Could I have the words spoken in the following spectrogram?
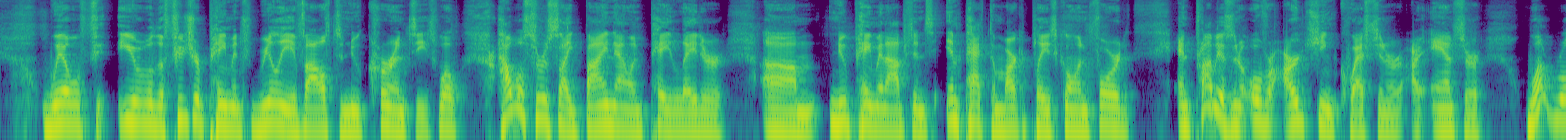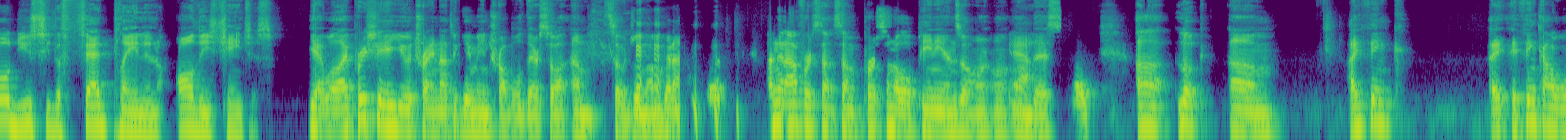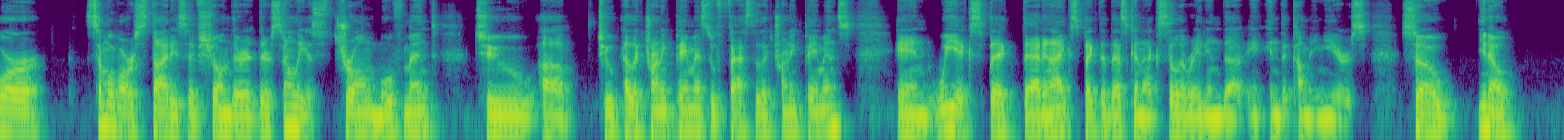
Will you will the future payments really evolve to new currencies? Well, how will services like buy now and pay later, um, new payment options impact the marketplace going forward? And probably as an overarching question or, or answer, what role do you see the Fed playing in all these changes? Yeah, well, I appreciate you trying not to get me in trouble there. So, um, so Jim, I'm gonna I'm gonna offer some some personal opinions on on, yeah. on this. So, uh, look, um, I think I, I think our some of our studies have shown there there's certainly a strong movement to uh, to electronic payments, to fast electronic payments, and we expect that, and I expect that that's going to accelerate in the in the coming years. So, you know,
